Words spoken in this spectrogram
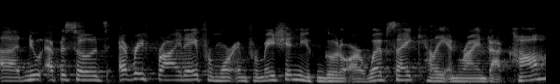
Uh, new episodes every Friday. For more information, you can go to our website, kellyandryan.com.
